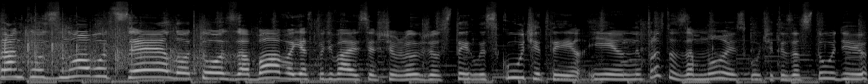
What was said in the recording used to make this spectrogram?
ранку знову. Це лото забава. Я сподіваюся, що ви вже встигли скучити. І не просто за мною скучити, за студією,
